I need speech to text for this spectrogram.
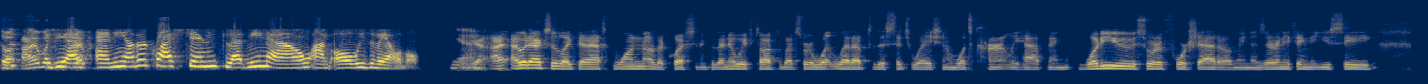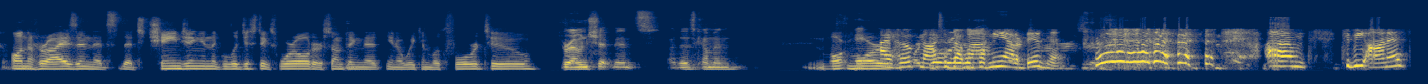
so I would. If you have I, any other questions, let me know. I'm always available. Yeah. Yeah. I, I would actually like to ask one other question because I know we've talked about sort of what led up to this situation and what's currently happening. What do you sort of foreshadow? I mean, is there anything that you see on the horizon that's that's changing in the logistics world or something that you know we can look forward to? Drone shipments are those coming? More, more. I hope more not, because that would put me out of business. um, to be honest,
